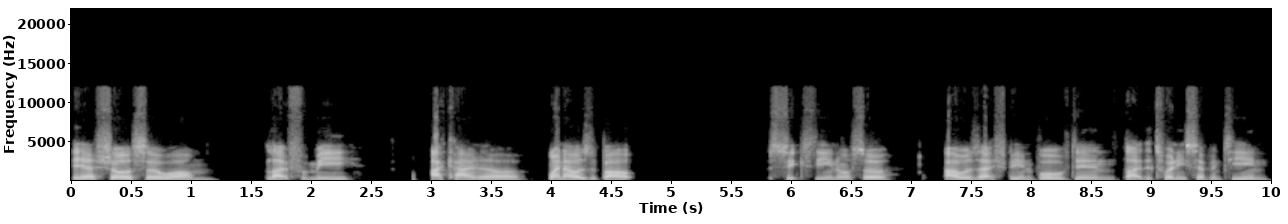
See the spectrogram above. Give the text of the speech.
Yeah, sure. So um, like for me, I kind of when I was about sixteen or so, I was actually involved in like the 2017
